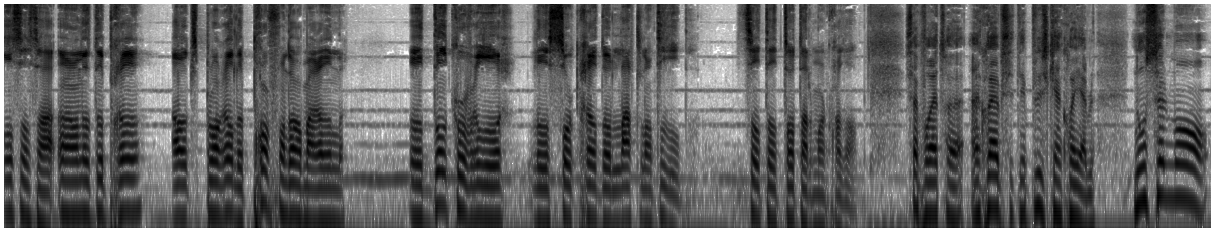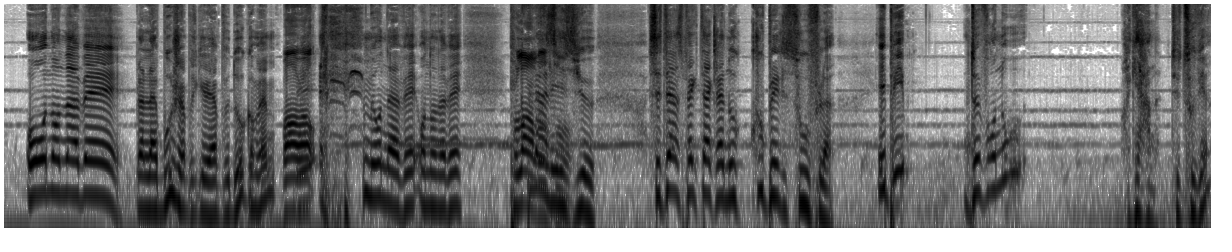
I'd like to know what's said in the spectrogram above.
Et c'est ça. Et on était prêts à explorer les profondeurs marines et découvrir les secrets de l'Atlantide. C'était totalement incroyable. Ça pourrait être euh, incroyable, c'était plus qu'incroyable. Non seulement on en avait plein la bouche, hein, parce qu'il y avait un peu d'eau quand même, Bah mais, mais on, avait, on en avait Plein, plein les yeux. les yeux. C'était un spectacle à nous couper le souffle. Et puis, devant nous, regarde, tu te souviens?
